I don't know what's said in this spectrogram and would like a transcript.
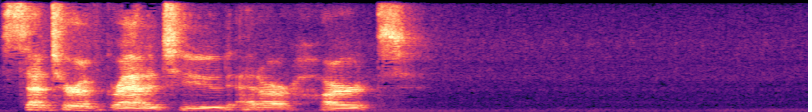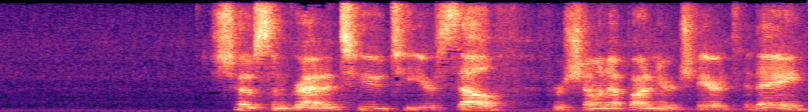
center of gratitude at our heart. Show some gratitude to yourself for showing up on your chair today.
